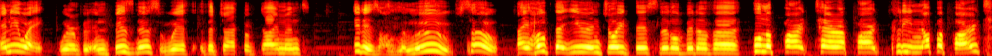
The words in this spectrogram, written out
Anyway, we're in business with the Jack of Diamonds, it is on the move. So I hope that you enjoyed this little bit of a pull apart, tear apart, clean up apart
